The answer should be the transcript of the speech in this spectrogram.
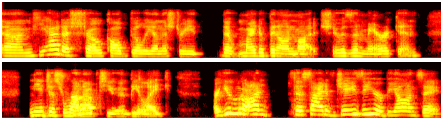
um he had a show called Billy on the Street that might have been on Much. It was American. And he'd just run Oh. up to you and be like, Are you on the side of Jay-Z or Beyonce?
